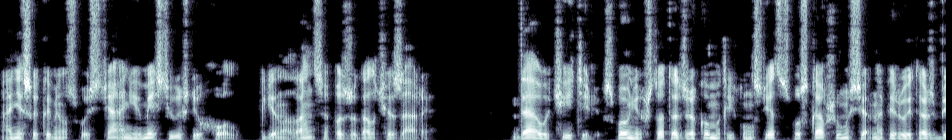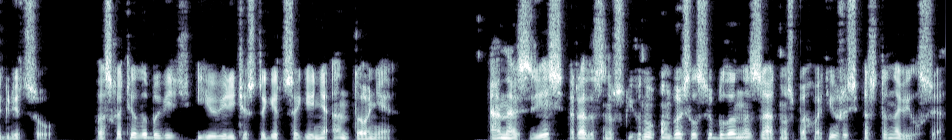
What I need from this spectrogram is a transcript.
а несколько минут спустя они вместе вышли в холл, где на ланце поджидал Чезаре. «Да, учитель», — вспомнив что-то, Джакомо крикнул вслед спускавшемуся на первый этаж беглецу. «Вас хотела бы видеть ее величество герцогиня Антония». «Она здесь?» — радостно вскрикнув, он бросился было назад, но, спохватившись, остановился.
